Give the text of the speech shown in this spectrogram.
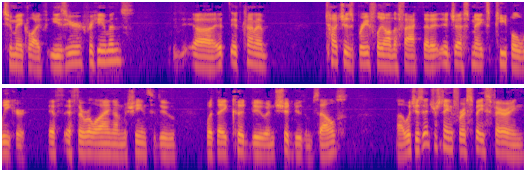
to make life easier for humans. Uh, it it kind of touches briefly on the fact that it, it just makes people weaker if if they're relying on machines to do what they could do and should do themselves, uh, which is interesting for a spacefaring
